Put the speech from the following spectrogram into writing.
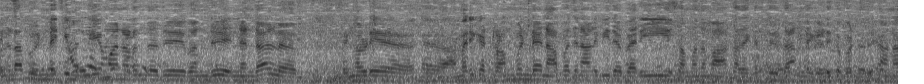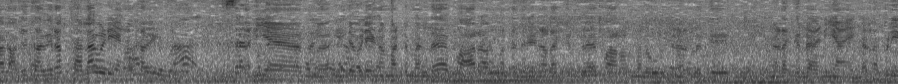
என்னடா இப்போ இன்றைக்கு முக்கியமாக நடந்தது வந்து என்னென்றால் எங்களுடைய அமெரிக்க ட்ரம்புண்ட நாற்பத்தி நாலு வீத வரி சம்பந்தமாக கதைக்கிறதுக்கு தான் இன்றைக்கு எடுக்கப்பட்டது. ஆனால் அது தவிர பல விடயங்கள் கதைக்கப்பட்டது. தனிய இந்த விடயங்கள் மட்டுமல்ல பாராளுமன்றத்திலே நடக்கின்ற பாராளுமன்ற உறுப்பினர்களுக்கு நடக்கின்ற அநியாயங்கள் அப்படி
